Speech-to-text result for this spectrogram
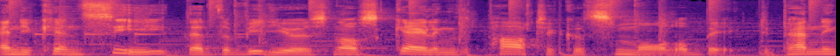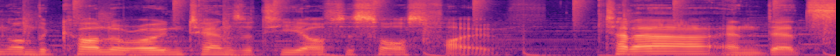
And you can see that the video is now scaling the particles small or big, depending on the color or intensity of the source file. Ta-da! And that's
